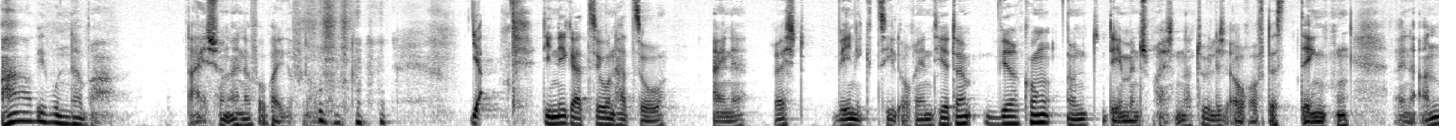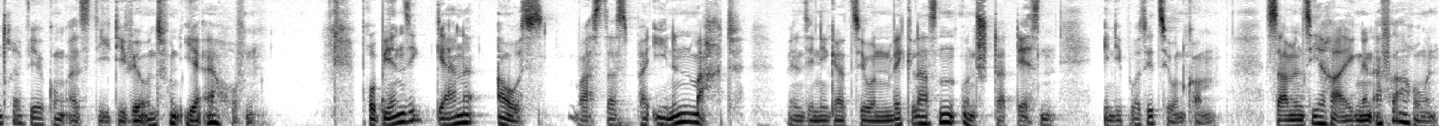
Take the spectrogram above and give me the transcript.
Ah, wie wunderbar. Da ist schon einer vorbeigeflogen. ja, die Negation hat so eine recht wenig zielorientierte Wirkung und dementsprechend natürlich auch auf das Denken eine andere Wirkung als die, die wir uns von ihr erhoffen. Probieren Sie gerne aus, was das bei Ihnen macht, wenn Sie Negationen weglassen und stattdessen in die Position kommen. Sammeln Sie Ihre eigenen Erfahrungen.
